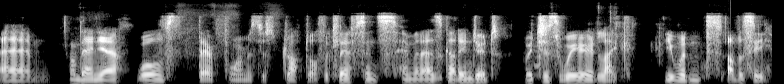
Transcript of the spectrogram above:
Um, and then, yeah, Wolves, their form has just dropped off a cliff since Jimenez got injured, which is weird. Like, you wouldn't, obviously,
